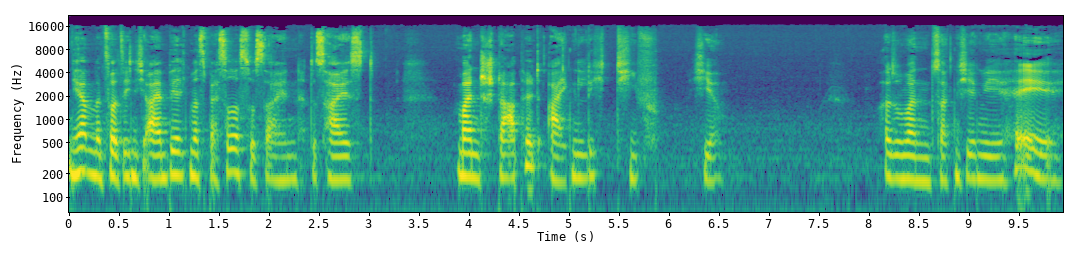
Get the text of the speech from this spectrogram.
Ja, man soll sich nicht einbilden, was Besseres zu sein. Das heißt, man stapelt eigentlich tief hier. Also man sagt nicht irgendwie, hey,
